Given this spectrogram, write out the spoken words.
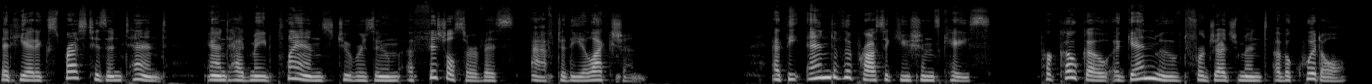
that he had expressed his intent and had made plans to resume official service after the election. At the end of the prosecution's case, Percoco again moved for judgment of acquittal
